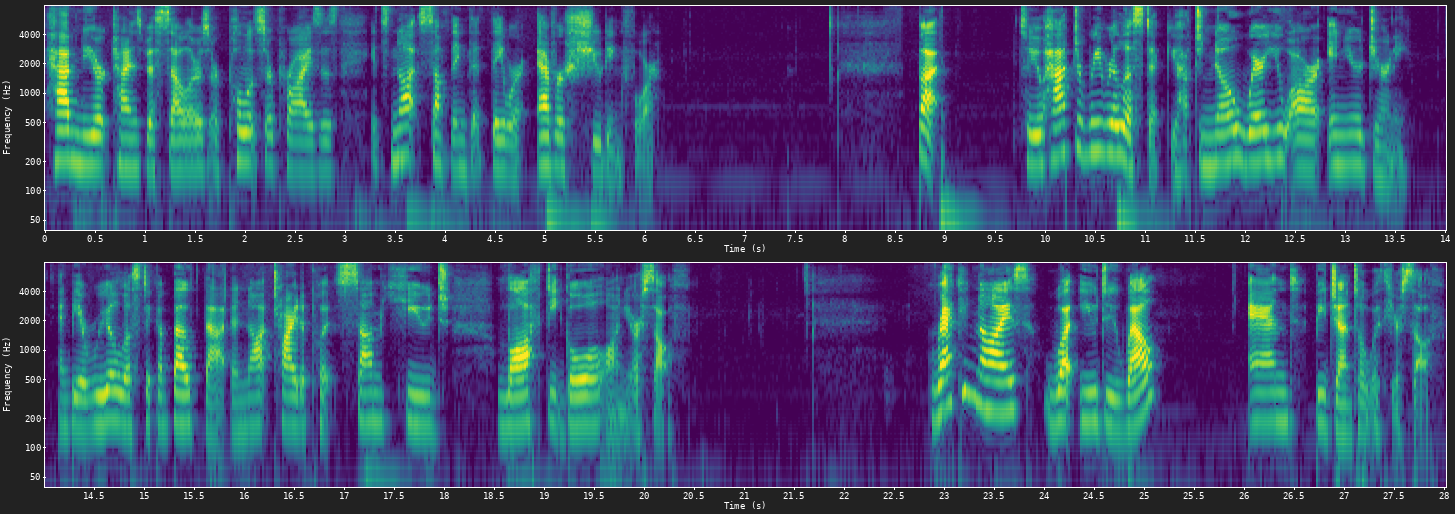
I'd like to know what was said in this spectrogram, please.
have New York Times bestsellers or Pulitzer Prizes, it's not something that they were ever shooting for. But so you have to be realistic. You have to know where you are in your journey and be realistic about that and not try to put some huge, lofty goal on yourself. Recognize what you do well and be gentle with yourself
